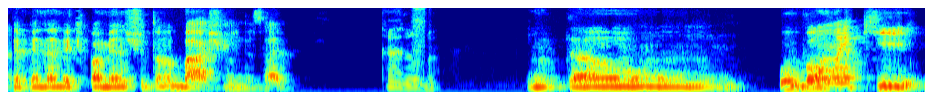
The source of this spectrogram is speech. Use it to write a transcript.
dependendo do equipamento chutando baixo ainda, sabe? Caramba. Então, o bom é que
